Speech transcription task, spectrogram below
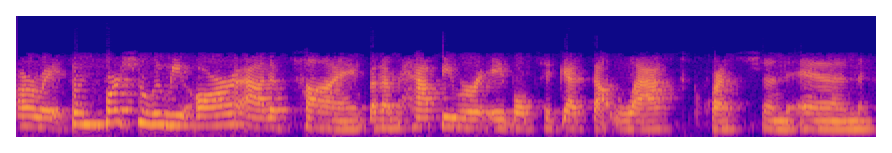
All right. So unfortunately, we are out of time, but I'm happy we are able to get that last question in.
